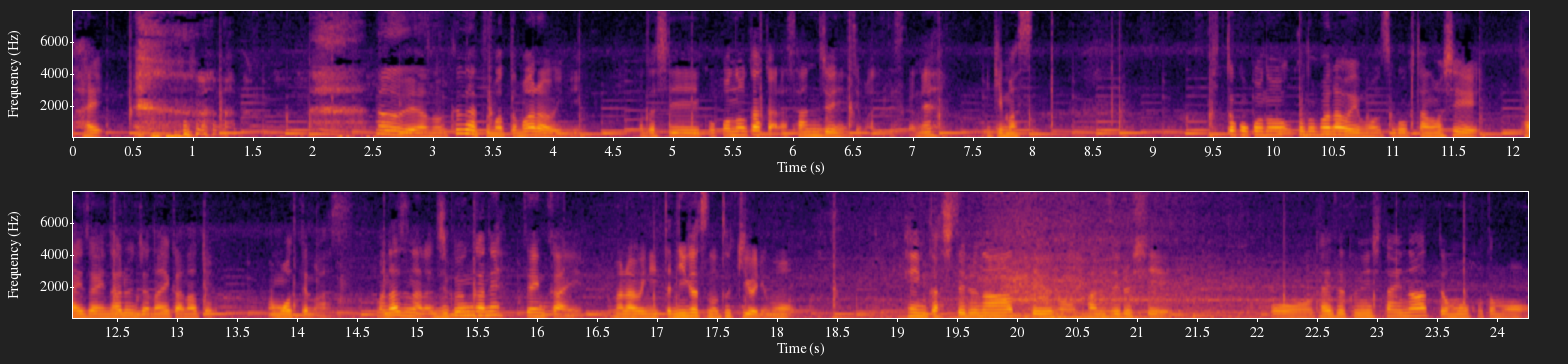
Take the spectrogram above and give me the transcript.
はい。なのであの9月またマラウイに私9日から30日までですかね。行きます。とここのこのマラウイもすごく楽しい滞在になるんじゃないかなと思ってます、まあ、なぜなら自分がね前回マラウイに行った2月の時よりも変化してるなっていうのを感じるしこう大切にしたいなって思うことも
